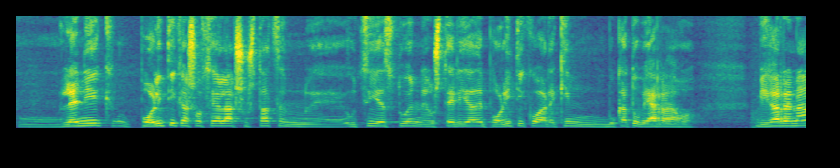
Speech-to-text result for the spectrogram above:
Mm, lehenik politika sozialak sustatzen e, utzi ez duen austeriade politikoarekin bukatu beharra dago. Bigarrena,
